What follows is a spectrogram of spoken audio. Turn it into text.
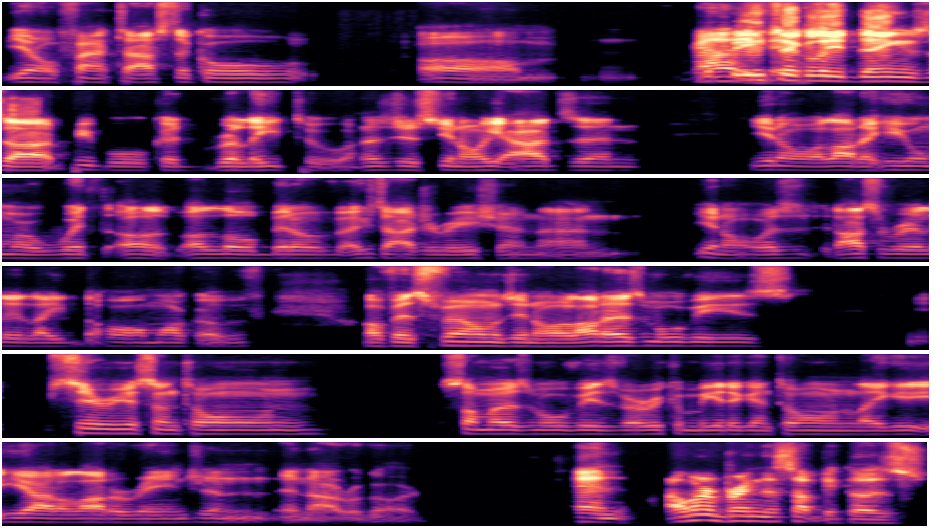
you know, fantastical. Um basically things that people could relate to. And it's just, you know, he adds in you know, a lot of humor with a, a little bit of exaggeration. And, you know, was that's really like the hallmark of of his films. You know, a lot of his movies serious in tone. Some of his movies very comedic in tone. Like he, he had a lot of range in in that regard. And I want to bring this up because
